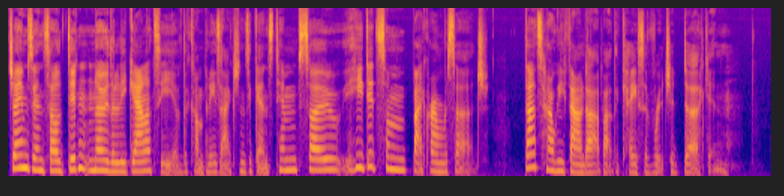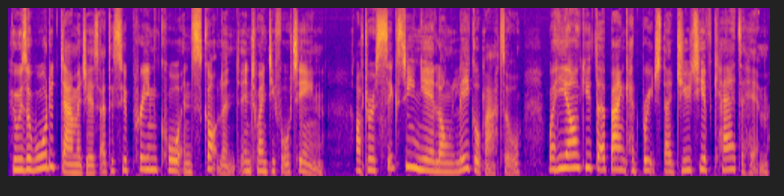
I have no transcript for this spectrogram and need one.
James Insell didn't know the legality of the company's actions against him, so he did some background research. That's how he found out about the case of Richard Durkin, who was awarded damages at the Supreme Court in Scotland in 2014 after a 16 year long legal battle where he argued that a bank had breached their duty of care to him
